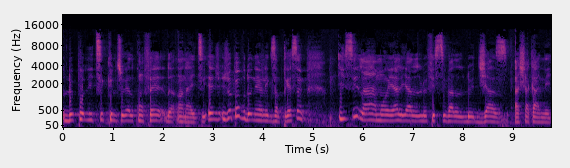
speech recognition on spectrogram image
de politique culturelle qu'on fait de- en Haïti. Et je, je peux vous donner un exemple très simple. Ici, là, à Montréal, il y a le festival de jazz à chaque année.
